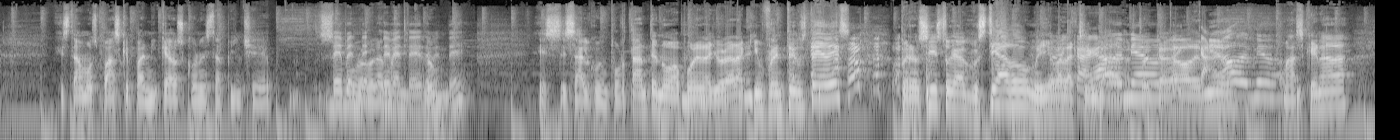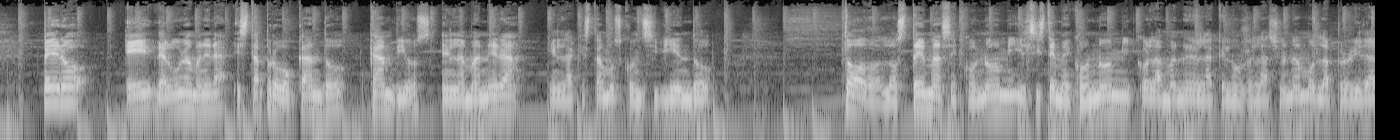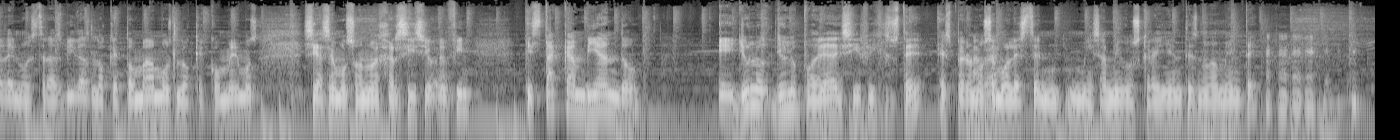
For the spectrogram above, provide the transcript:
estamos más que paniqueados con esta pinche. Deben de, deben de, ¿no? deben de. Es, es algo importante, no voy a poner a llorar aquí enfrente de ustedes, pero sí estoy angustiado, me lleva la chingada, miedo, estoy cagado, estoy de, miedo, cagado de miedo. más que nada, pero eh, de alguna manera está provocando cambios en la manera en la que estamos concibiendo todos los temas económicos, el sistema económico, la manera en la que nos relacionamos, la prioridad de nuestras vidas, lo que tomamos, lo que comemos, si hacemos o no ejercicio, en fin, está cambiando. Eh, yo, lo, yo lo podría decir, fíjese usted, espero A no se molesten mis amigos creyentes nuevamente,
